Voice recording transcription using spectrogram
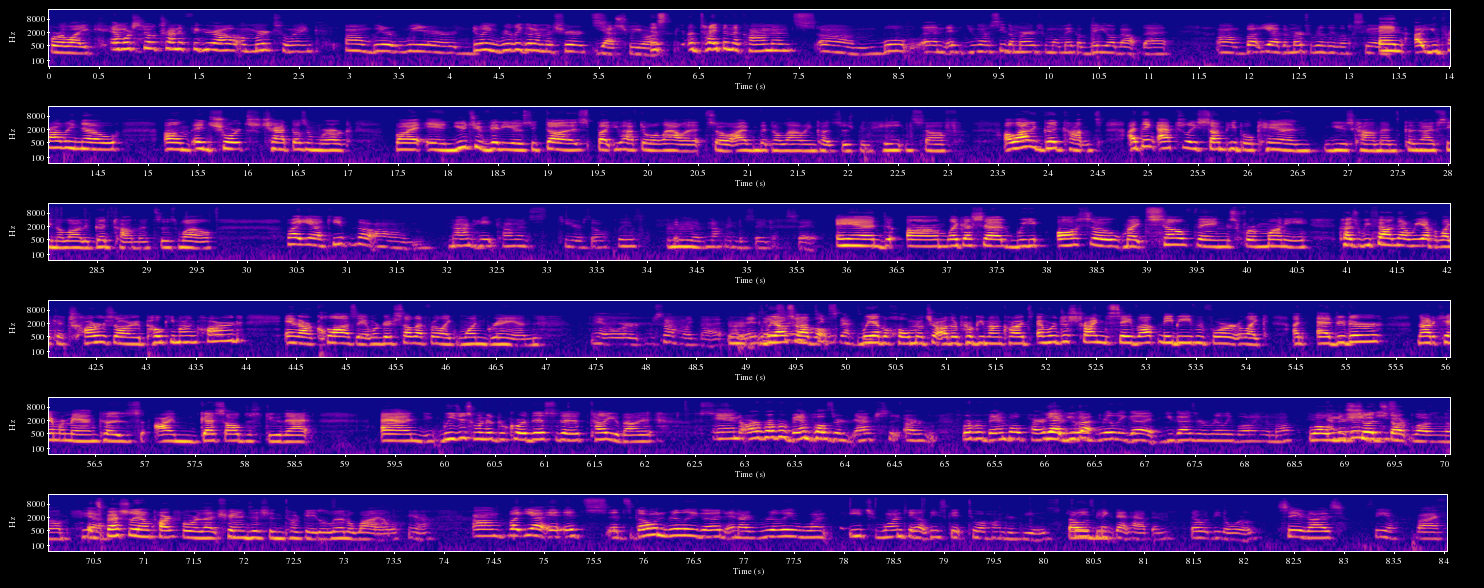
for like And we're still trying to figure out a merch link. Um, we're we're doing really good on the shirts. yes we are Just uh, type in the comments. Um, we'll and if you want to see the merch, we'll make a video about that. Um, but yeah, the merch really looks good. and uh, you probably know um in shorts chat doesn't work but in youtube videos it does but you have to allow it so i've been allowing because there's been hate and stuff a lot of good comments i think actually some people can use comments because i've seen a lot of good comments as well but yeah, keep the um non-hate comments to yourself, please. If Mhm. you have nothing to say, don't say it. And um, like I said, we also might sell things for money because we found out we have like a Charizard Pokemon card in our closet. And we're gonna sell that for like one grand. Yeah, or something like that. Or it's, Mm, we it's- also have it's a, we have a whole bunch of other Pokemon cards, and we're just trying to save up, maybe even for like an editor, not a cameraman, because I guess I'll just do that. And we just wanted to record this to tell you about it. And our rubber band balls are actually our rubber band ball parts. Yeah, are you got- really good. You guys are really blowing them up. Well, And you should start blowing them, Yeah. especially on part four. That transition took a little while. Yeah. Um, but yeah, it, it's it's going really good, and I really want each one to at least get to hundred views. That would Please be- make that happen. That would be the world. See you guys. See you. Bye.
